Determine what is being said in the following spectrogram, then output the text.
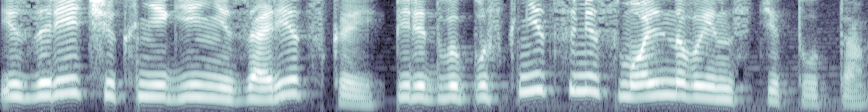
из речи княгини Зарецкой перед выпускницами Смольного института.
